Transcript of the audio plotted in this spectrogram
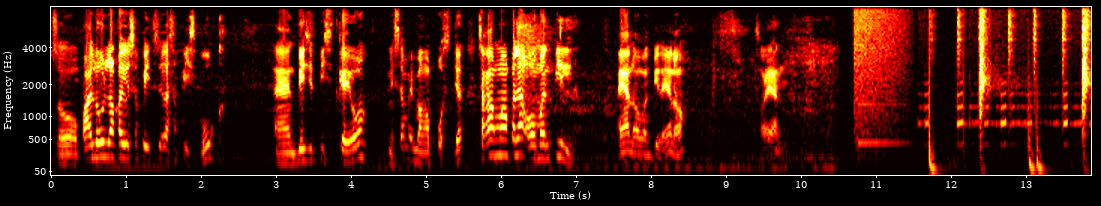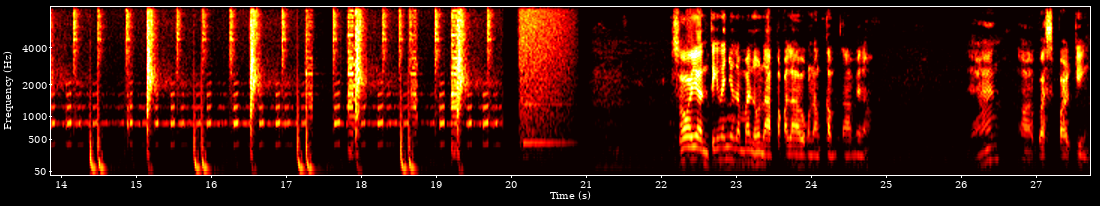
so follow lang kayo sa page nila sa Facebook and visit visit kayo minsan may mga post dyan. Saka mga pala Oman Pil. Ayan Oman Pil, ayan oh. So ayan. So ayan, tingnan nyo naman oh, napakalawak ng camp namin oh. Ayan, ah, bus parking.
